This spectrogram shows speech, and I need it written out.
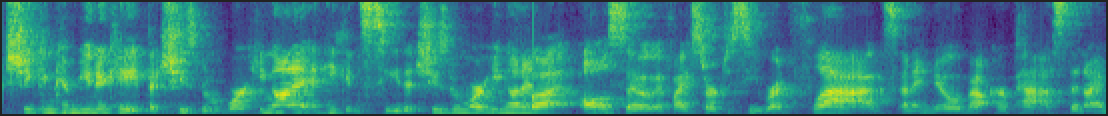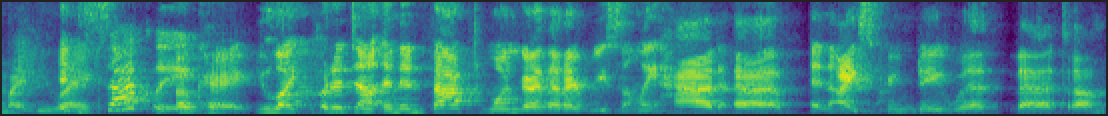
she can communicate that she's been working on it and he can see that she's been working on it. But also, if I start to see red flags and I know about her past, then I might be like, exactly. okay, You like put it down, and in fact, one guy that I recently had uh, an ice cream date with that um,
